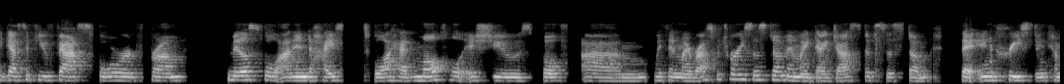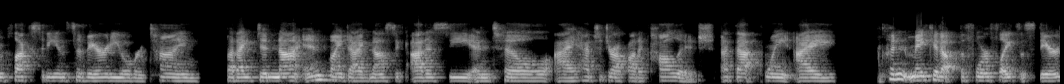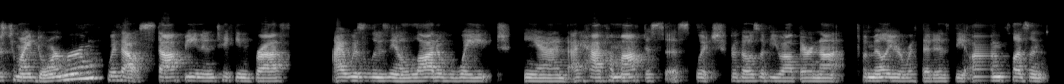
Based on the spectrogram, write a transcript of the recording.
I guess if you fast forward from middle school on into high school, I had multiple issues, both um, within my respiratory system and my digestive system, that increased in complexity and severity over time but I did not end my diagnostic odyssey until I had to drop out of college. At that point, I couldn't make it up the four flights of stairs to my dorm room without stopping and taking breath. I was losing a lot of weight and I had hemoptysis, which, for those of you out there not familiar with it, is the unpleasant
